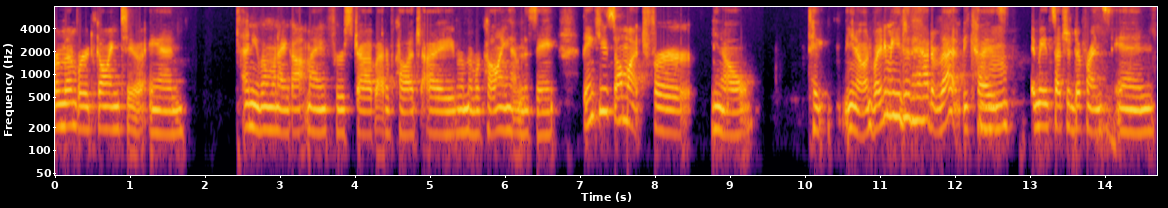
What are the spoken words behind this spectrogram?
remembered going to. And and even when I got my first job out of college, I remember calling him to say, "Thank you so much for you know take you know inviting me to that event because." It made such a difference in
